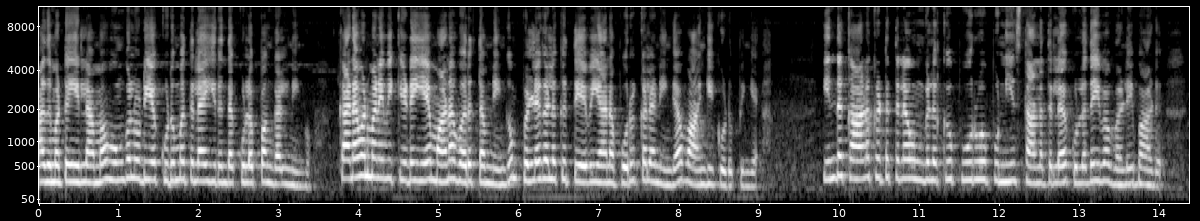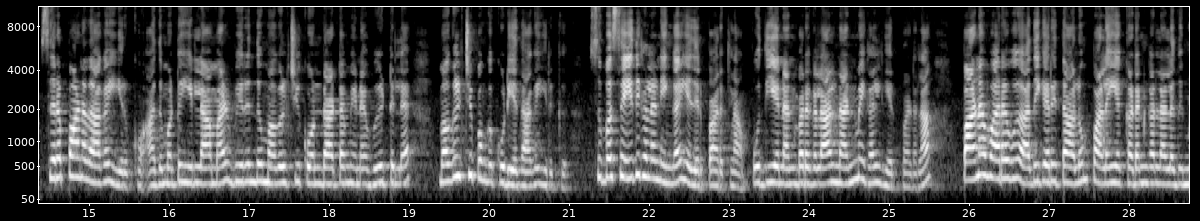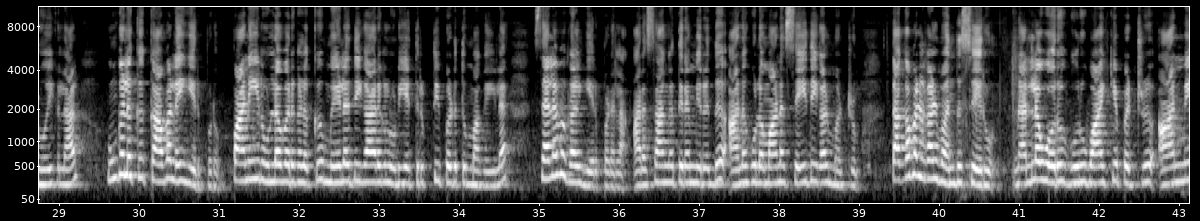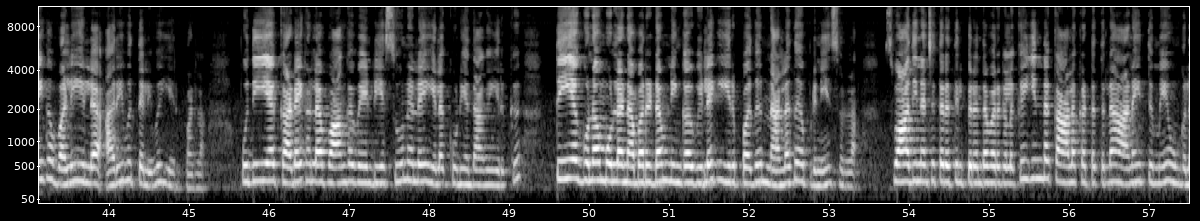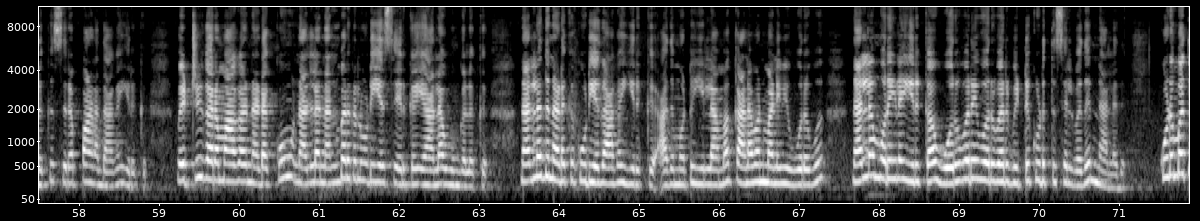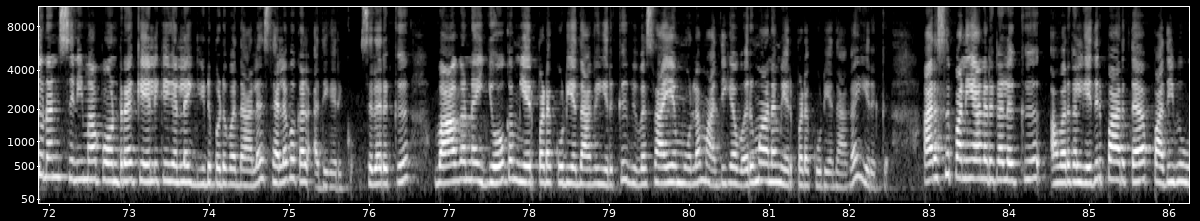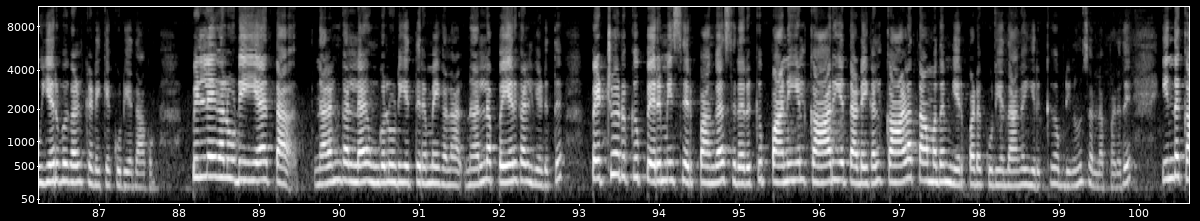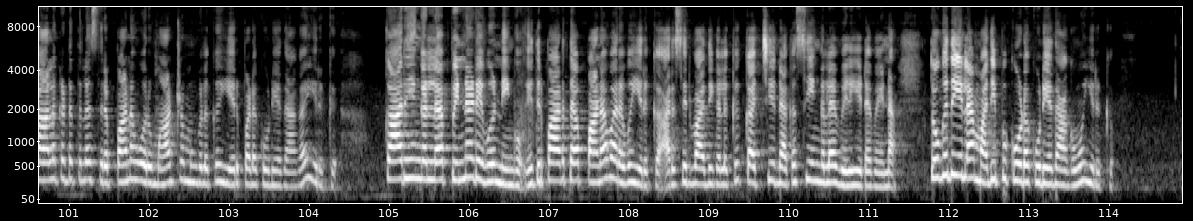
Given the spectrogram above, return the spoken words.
அது மட்டும் இல்லாமல் உங்களுடைய குடும்பத்தில் இருந்த குழப்பங்கள் நீங்கும். கணவன் மனைவிக்கு இடையே மன வருத்தம் நீங்கும். பிள்ளைகளுக்கு தேவையான பொருட்களை நீங்கள் வாங்கி கொடுப்பீங்க. இந்த காலகட்டத்தில் உங்களுக்கு பூர்வ புண்ணிய ஸ்தானத்தில் குலதெய்வ வழிபாடு சிறப்பானதாக இருக்கும். அது மட்டும் இல்லாமல் விருந்து மகிழ்ச்சி கொண்டாட்டம் என வீட்டில் மகிழ்ச்சி பொங்கக்கூடியதாக இருக்குது சுப செய்திகளை நீங்கள் எதிர்பார்க்கலாம். புதிய நண்பர்களால் நன்மைகள் ஏற்படலாம். பண வரவு அதிகரித்தாலும் பழைய கடன்கள் அல்லது நோய்களால் உங்களுக்கு கவலை ஏற்படும். பணியில் உள்ளவர்களுக்கு மேலதிகாரிகளுடைய திருப்திப்படுத்தும் வகையில் செலவுகள் ஏற்படலாம். அரசாங்கத்திடம் இருந்து அனுகூலமான செய்திகள் மற்றும் தகவல்கள் வந்து சேரும். நல்ல ஒரு குரு வாக்கிய பெற்று ஆன்மீக வழியில் அறிவு தெளிவு ஏற்படலாம். புதிய கடைகளை வாங்க வேண்டிய சூழ்நிலை இழக்கூடியதாக இருக்குது தீய குணம் உள்ள நபரிடம் நீங்கள் விலகி இருப்பது நல்லது அப்படின்னே சொல்லலாம். சுவாதி நட்சத்திரத்தில் பிறந்தவர்களுக்கு இந்த காலகட்டத்தில் அனைத்துமே உங்களுக்கு சிறப்பானதாக இருக்குது வெற்றிகரமாக நடக்கும் நல்ல நண்பர்களுடைய சேர்க்கையால் உங்களுக்கு நல்லது நடக்கக்கூடியதாக இருக்குது அது மட்டும் இல்லாமல் கணவன் மனைவி உறவு நல்ல முறையில் இருக்க ஒருவரை ஒருவர் விட்டு கொடுத்து செல்வது நல்லது. குடும்பத்துடன் சினிமா போன்ற கேளிக்கைகளில் ஈடுபடுவதால் செலவுகள் அதிகரிக்கும். சிலருக்கு வாகன யோகம் ஏற்படக்கூடியதாக இருக்குது விவசாயம் மூலம் அதிக வருமானம் ஏற்படக்கூடியதாக இருக்குது அரசு பணியாளர்களுக்கு அவர்கள் எதிர்பார்த்த பதிவு உயர்வுகள் கிடைக்கக்கூடியதாகும். பிள்ளைகளுடைய த நலன்களில் உங்களுடைய திறமைகளால் நல்ல பெயர்கள் எடுத்து பெற்றோருக்கு பெருமை சேர்ப்பாங்க. சிலருக்கு பணியில் காரிய தடைகள் காலதாமதம் ஏற்படக்கூடியதாக இருக்குது அப்படின்னு சொல்லப்படுது. இந்த காலகட்டத்தில் சிறப்பான ஒரு மாற்றம் உங்களுக்கு ஏற்படக்கூடியதாக இருக்குது காரியங்களில் பின்னடைவு நீங்கும். எதிர்பார்த்த பணவரவு இருக்குது அரசியல்வாதிகளுக்கு கட்சி ரகசியங்களை வெளியிட வேண்டாம். தொகுதியில் மதிப்பு கூடக்கூடியதாகவும் இருக்குது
